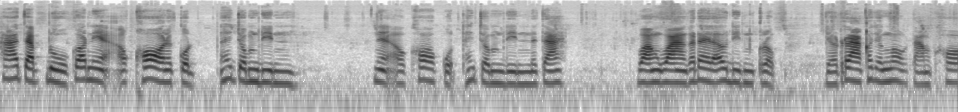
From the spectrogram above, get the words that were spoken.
ถ้าจะปลูกก็เนี่ยเอาข้อเนี่ยกด ให้จมดิน เนี่ยเอาข้อกดให้จมดินนะจ๊ะวางวางก็ได้แล้วเอาดินกลบ เดี๋ยวรากเขาจะงอกตามข้อ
